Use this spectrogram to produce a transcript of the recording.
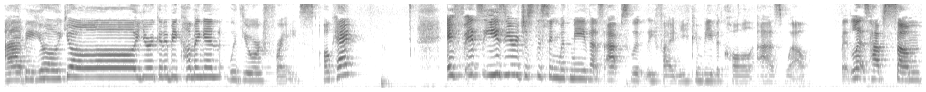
Abby yo yo, you're going to be coming in with your phrase, okay? If it's easier just to sing with me, that's absolutely fine. You can be the call as well. But let's have some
